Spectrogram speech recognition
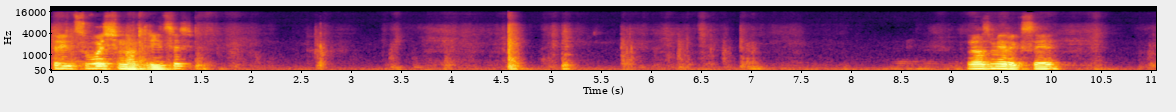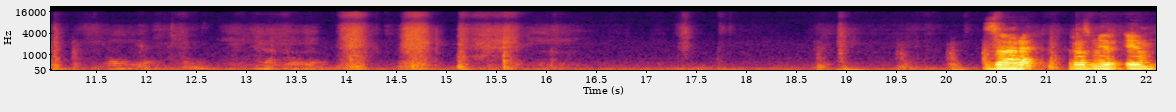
Тридцать восемь на тридцать. Размер XL. Зара, размер М.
